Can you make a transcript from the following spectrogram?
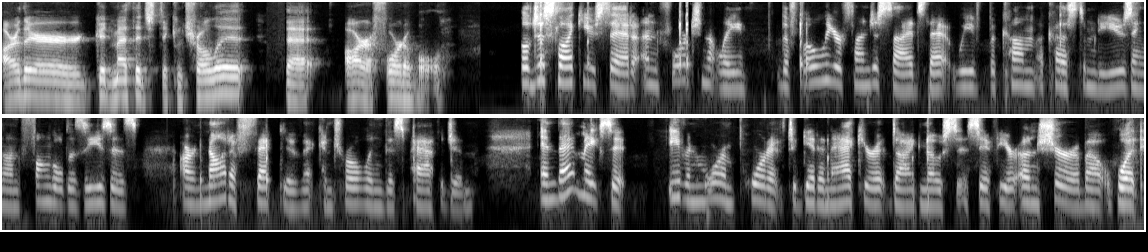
Are there good methods to control it that are affordable? Well, just like you said, unfortunately, the foliar fungicides that we've become accustomed to using on fungal diseases are not effective at controlling this pathogen. And that makes it even more important to get an accurate diagnosis if you're unsure about what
